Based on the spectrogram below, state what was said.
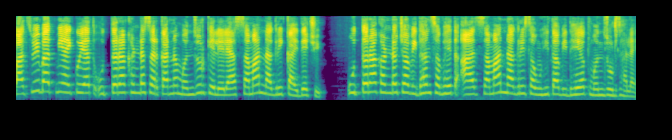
पाचवी बातमी ऐकूयात. उत्तराखंड सरकारनं मंजूर केलेल्या समान नागरिक कायद्याची. उत्तराखंडच्या विधानसभेत आज समान नागरी संहिता विधेयक मंजूर झालंय.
